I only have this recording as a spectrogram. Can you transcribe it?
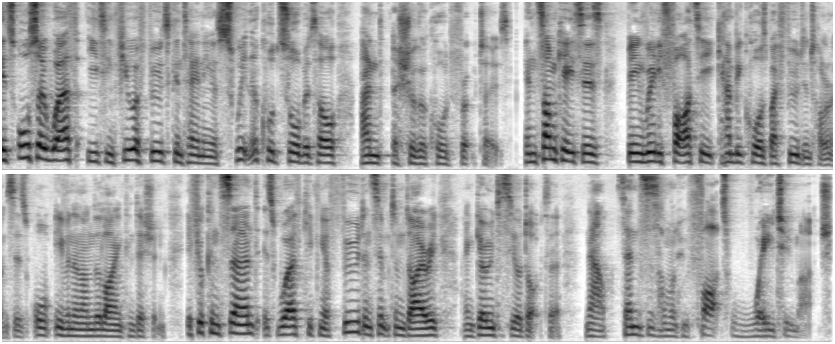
It's also worth eating fewer foods containing a sweetener called sorbitol and a sugar called fructose. In some cases, being really farty can be caused by food intolerances or even an underlying condition. If you're concerned, it's worth keeping a food and symptom diary and going to see your doctor. Now, send this to someone who farts way too much.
